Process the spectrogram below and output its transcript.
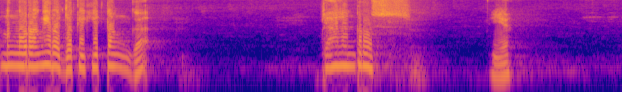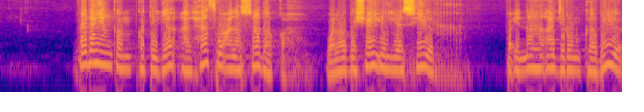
mengurangi rezeki kita, enggak Jalan terus. Ya. Faedah yang ketiga, al-hathu ala sadaqah walau bisyai'il yasir fa innaha ajrun kabir.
